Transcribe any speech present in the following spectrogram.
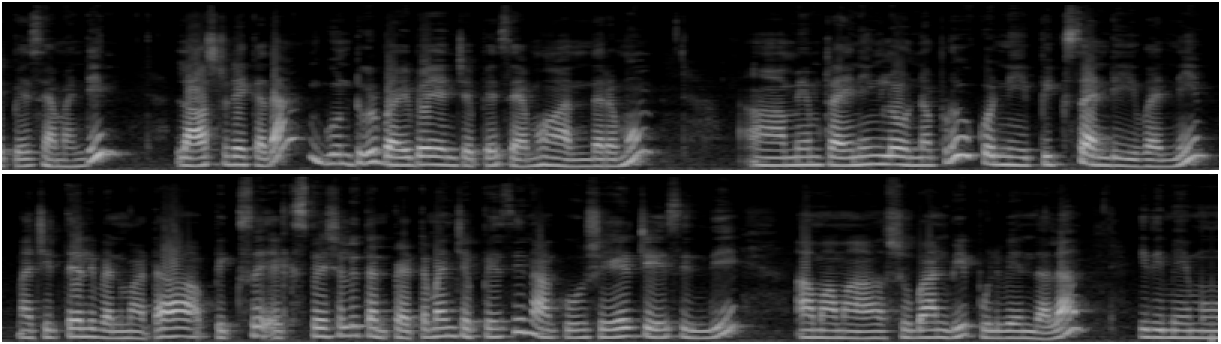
చెప్పేశామండి. లాస్ట్ డే కదా గుంటూరు బై బై అని చెప్పేసాము అందరము. మేము ట్రైనింగ్లో ఉన్నప్పుడు కొన్ని పిక్స్ అండి ఇవన్నీ. మా చిత్తెలు అనమాట పిక్స్ ఎక్స్పెషల్లీ తను పెట్టమని చెప్పేసి నాకు షేర్ చేసింది. మా మా శుభాన్ బి పులివెందల. ఇది మేము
